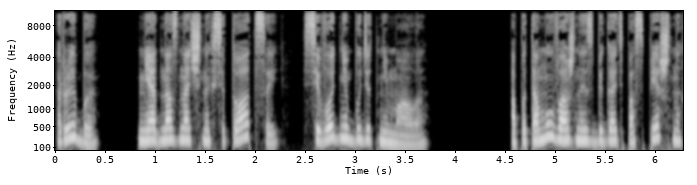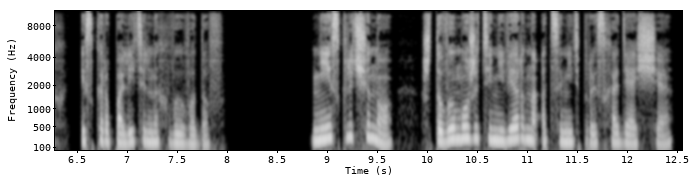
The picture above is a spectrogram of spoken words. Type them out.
Рыбы. Неоднозначных ситуаций сегодня будет немало. А потому важно избегать поспешных и скоропалительных выводов. Не исключено, что вы можете неверно оценить происходящее –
